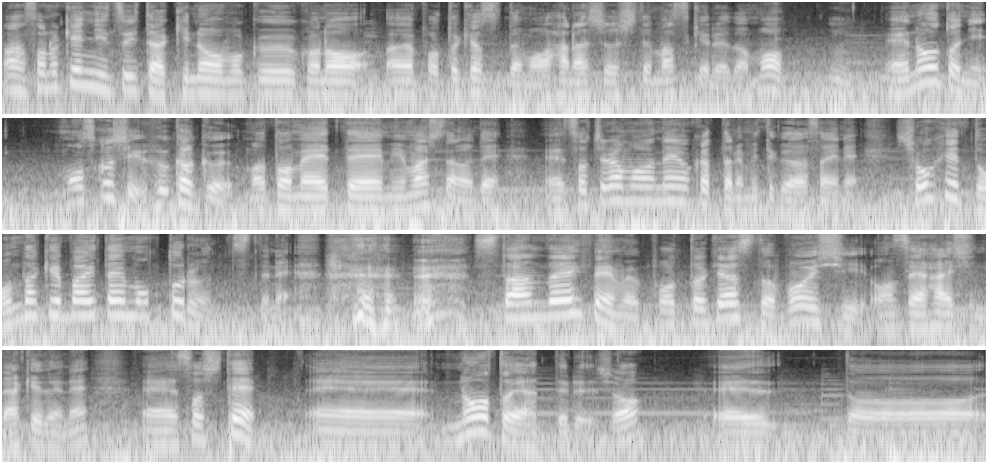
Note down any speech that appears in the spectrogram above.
まあ、その件については昨日僕この、えー、ポッドキャストでもお話をしてますけれども、うん。えー、ノートにもう少し深くまとめてみましたので、えー、そちらもねよかったら見てくださいね。翔平どんだけ媒体持っとるんつってね。スタンド FM ポッドキャストボイシー音声配信だけでね、えそして、えノートやってるでしょ？えーと、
